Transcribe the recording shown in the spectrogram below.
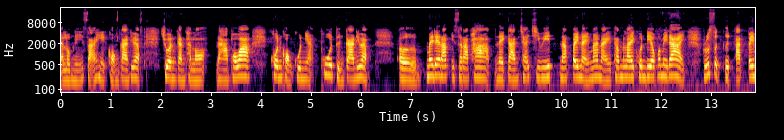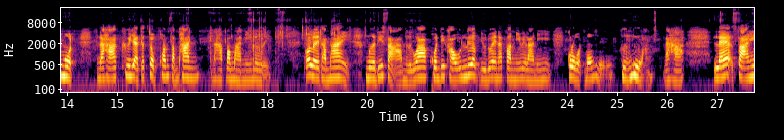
อารมณ์นี้สาเหตุของการที่แบบชวนกันทะเลาะนะคะเพราะว่าคนของคุณเนี่ยพูดถึงการที่แบบ เออไม่ได้รับอิสรภาพในการใช้ชีวิตนะไปไหนมาไหนทำอะไรคนเดียวก็ไม่ได้ รู้สึกอึดอัดไปหมดนะคะ คืออยากจะจบความสัมพันธ์นะคะประมาณนี้เลย ก็เลยทำให้มือที่สามหรือว่าคนที่เขาเลือกอยู่ด้วยนะตอนนี้เวลานี้โกรธโมโหหึงหวงนะคะ และสาเห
